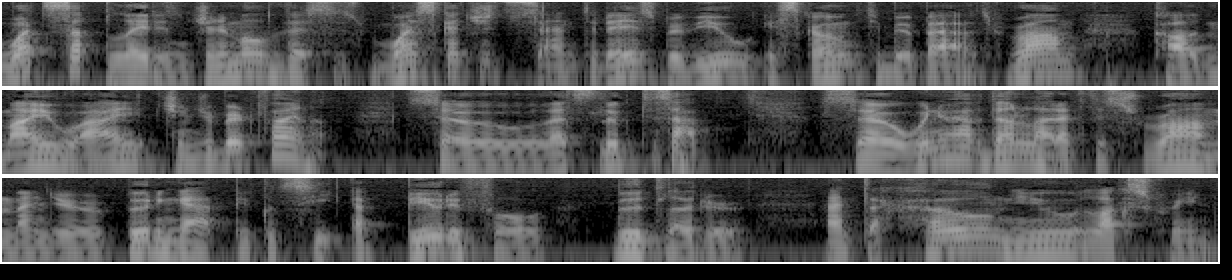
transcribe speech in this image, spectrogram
What's up ladies and gentlemen, this is Wes Gadgets and today's review is going to be about ROM called MIUI Gingerbread Final. So let's look this up. So when you have downloaded this ROM and you're booting up, you could see a beautiful bootloader and a whole new lock screen.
